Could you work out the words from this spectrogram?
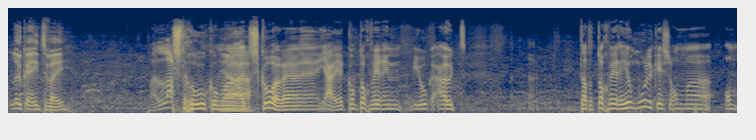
Leuke 1-2. Maar een lastige hoek om eh, Ja. uit te scoren. Eh, ja, je komt toch weer in die hoek uit. eh, Dat het toch weer heel moeilijk is om, eh, om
